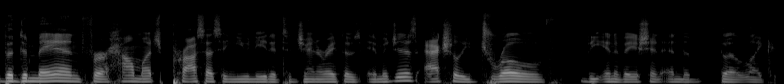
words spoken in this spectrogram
the demand for how much processing you needed to generate those images actually drove the innovation and the the like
